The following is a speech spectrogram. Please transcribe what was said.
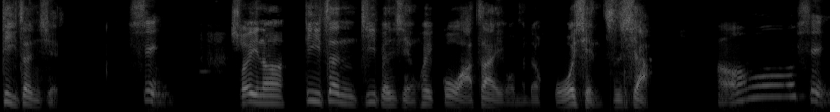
地震险。是。所以呢，地震基本险会挂在我们的火险之下。哦，是。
